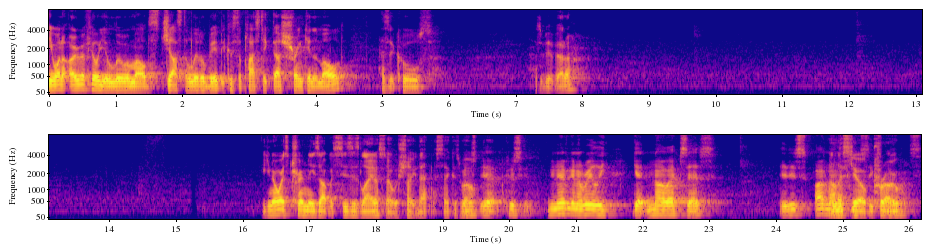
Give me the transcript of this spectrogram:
you want to overfill your lure molds just a little bit because the plastic does shrink in the mold as it cools. That's a bit better. You can always trim these up with scissors later, so we'll show you that in a sec as well. It's, yeah, because you're never going to really get no excess it is. I've known Unless this in you're six pro. Months.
